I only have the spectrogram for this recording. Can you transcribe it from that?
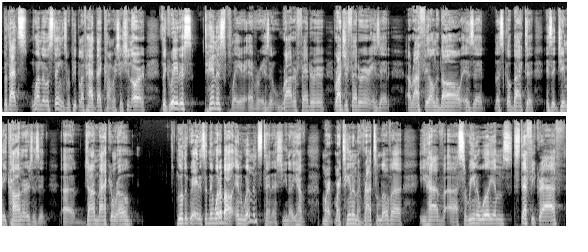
But that's one of those things where people have had that conversation. Or the greatest tennis player ever? Is it Roger Federer? Roger Federer? Is it uh, Rafael Nadal? Is it, let's go back to, is it Jimmy Connors? Is it uh, John McEnroe? Who are the greatest? And then what about in women's tennis? You know, you have Mar- Martina Navratilova, you have uh, Serena Williams, Steffi Graf,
